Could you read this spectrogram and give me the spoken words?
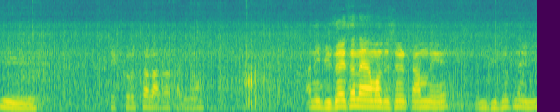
हम्म. चेक करू चला आता खाली जाऊन. आणि भिजायचं नाही आम्हाला दुसरीकडे काम नाही आहे. आणि भिजत नाही मी.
